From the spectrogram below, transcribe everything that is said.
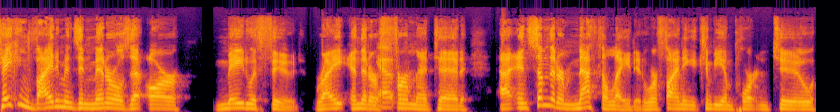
taking vitamins and minerals that are made with food, right? And that are yep. fermented, uh, and some that are methylated. We're finding it can be important too.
